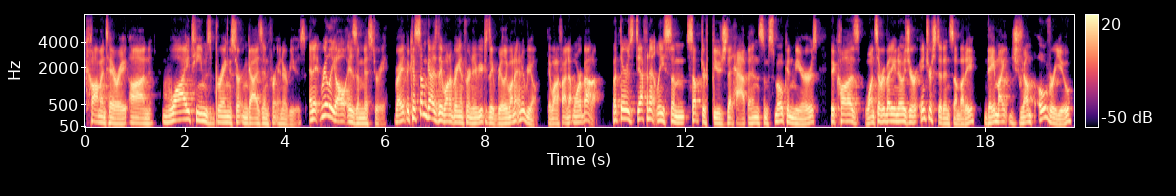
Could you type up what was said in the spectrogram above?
commentary on why teams bring certain guys in for interviews. And it really all is a mystery, right? Because some guys they want to bring in for an interview because they really want to interview them. They want to find out more about them. But there's definitely some subterfuge that happens, some smoke and mirrors, because once everybody knows you're interested in somebody, they might jump over you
